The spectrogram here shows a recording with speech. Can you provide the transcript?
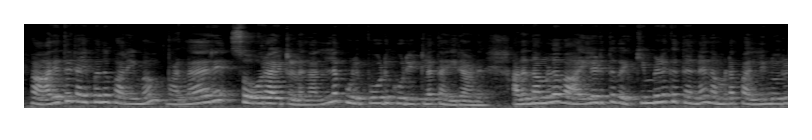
അപ്പോൾ ആദ്യത്തെ ടൈപ്പ് എന്ന് പറയുമ്പം വളരെ സോറായിട്ടുള്ള നല്ല പുളിപ്പോട് കൂടിയിട്ടുള്ള തൈരാണ്. അത് നമ്മൾ വായിലെടുത്ത് വെക്കുമ്പോഴൊക്കെ തന്നെ നമ്മുടെ പല്ലിനൊരു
